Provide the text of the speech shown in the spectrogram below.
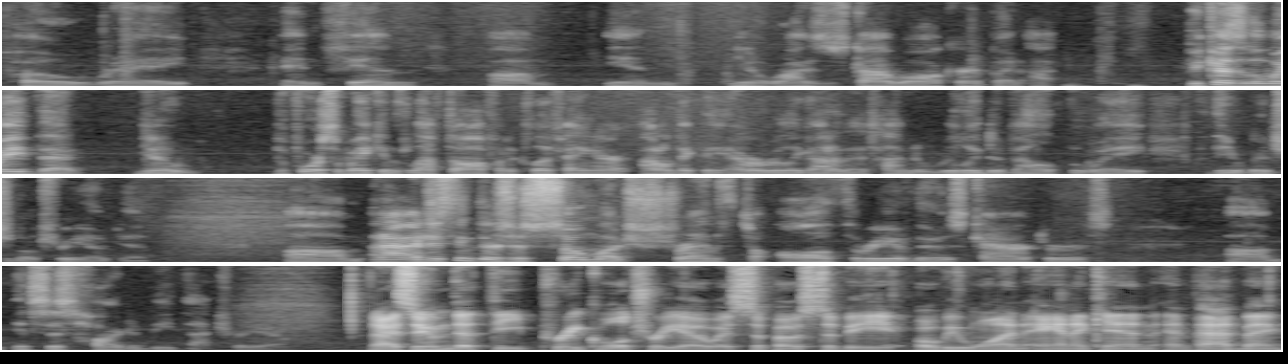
Poe, Rey, and Finn um, in you know Rise of Skywalker. But I, because of the way that you know the Force Awakens left off at a cliffhanger, I don't think they ever really got that time to really develop the way the original trio did. Um, and I just think there's just so much strength to all three of those characters. Um, it's just hard to beat that trio. And I assume that the prequel trio is supposed to be Obi Wan, Anakin, and Padme.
